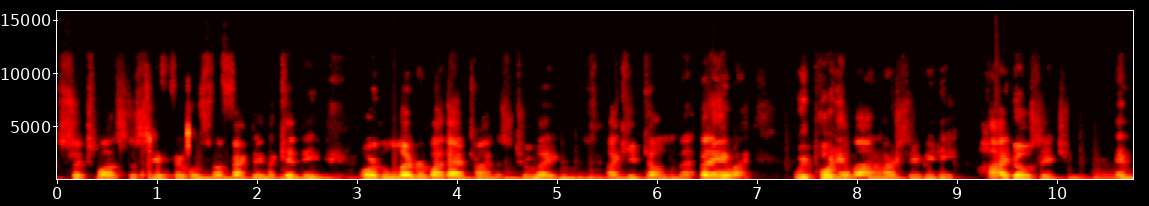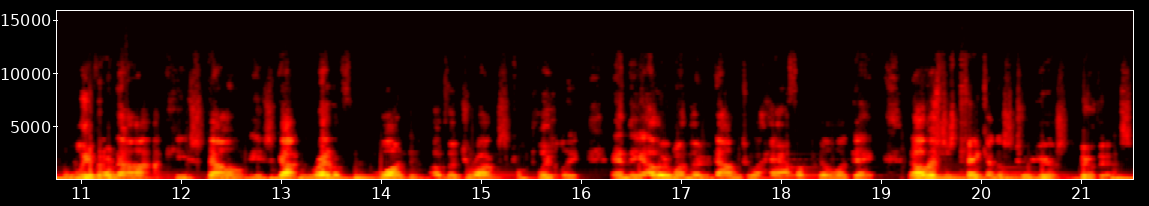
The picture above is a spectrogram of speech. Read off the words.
six months to see if it was affecting the kidney or the liver. By that time, it's too late. I keep telling them that, but anyway, we put him on our CBD high dosage. And believe it or not, he's down, he's gotten rid of one of the drugs completely, and the other one they're down to a half a pill a day. Now, this has taken us two years to do this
